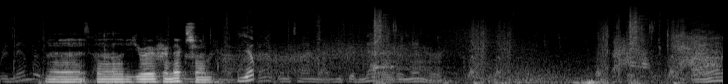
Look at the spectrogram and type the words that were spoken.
Remember that one Uh, uh, you ready for next run? Yep. That one time that you could never remember. I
